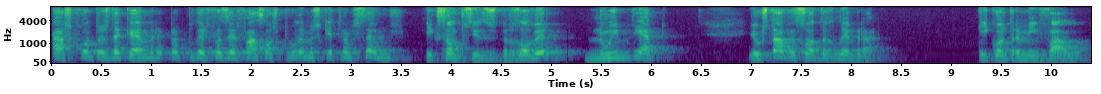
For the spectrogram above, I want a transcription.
às contas da Câmara para poder fazer face aos problemas que atravessamos e que são precisos de resolver no imediato. Eu gostava só de relembrar, e contra mim falo,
